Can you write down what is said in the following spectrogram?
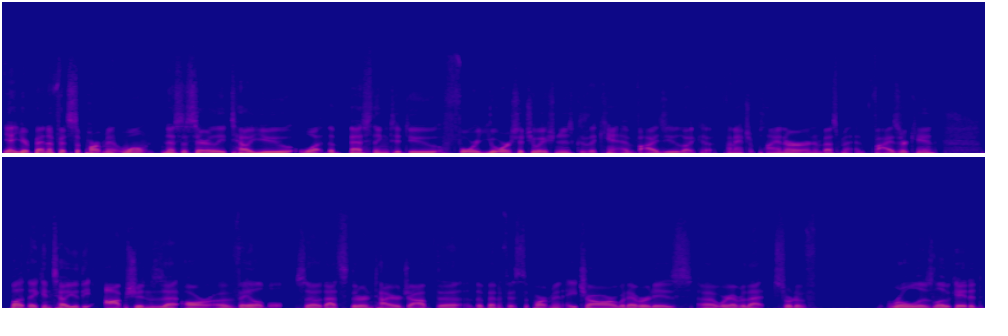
Yeah, your benefits department won't necessarily tell you what the best thing to do for your situation is because they can't advise you like a financial planner or an investment advisor can, but they can tell you the options that are available. So that's their entire job, the the benefits department, HR, whatever it is, uh, wherever that sort of role is located.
